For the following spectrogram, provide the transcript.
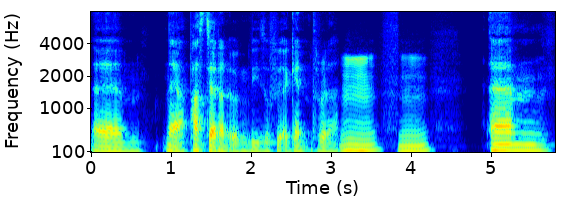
ähm, naja, passt ja dann irgendwie so für Agenten-Thriller. Mhm. Mhm. Ähm,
